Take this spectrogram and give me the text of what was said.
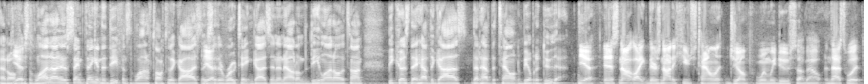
at offensive line. And the same thing in the defensive line. I've talked to the guys. They Yeah. say they're rotating guys in and out on the D line all the time because they have the guys that have the talent to be able to do that. Yeah, and it's not like there's not a huge talent jump when we do sub out, and that's what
